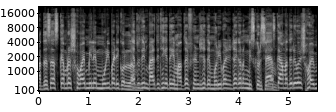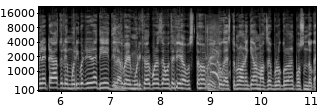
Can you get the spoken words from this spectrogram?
মাদ্রাসা আজকে আমরা সবাই মিলে মুড়ি পার্টি করলাম। এতদিন বাড়িতে থেকে থেকে মাদ্রাসার ফ্রেন্ডের সাথে মুড়ি পার্টিটাকে অনেক মিস করছি আজকে আমাদের এবার সবাই মিলে টাকা তুলে মুড়ি পার্টিটা দিয়েই দিলাম। ভাই মুড়ি খাওয়ার পরে যে আমাদের এই অবস্থা হবে। তো গাইস তোমরা অনেকে আমার মাদ্রাসার ব্লগগুলো অনেক পছন্দ করো।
